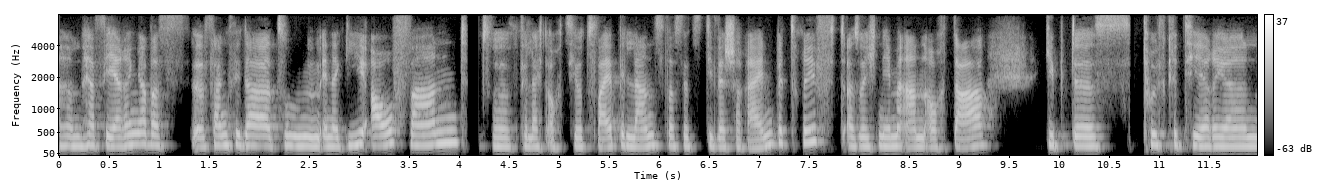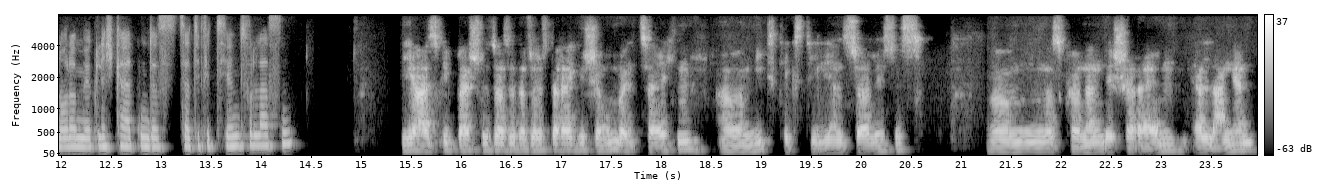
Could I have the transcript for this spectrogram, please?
Ähm, Herr Fehringer, was äh, sagen Sie da zum Energieaufwand, zur vielleicht auch CO2-Bilanz, was jetzt die Wäschereien betrifft? Also ich nehme an, auch da gibt es Prüfkriterien oder Möglichkeiten, das zertifizieren zu lassen? Ja, es gibt beispielsweise das österreichische Umweltzeichen äh, Miettextilien Services. Ähm, das können Wäschereien erlangen,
